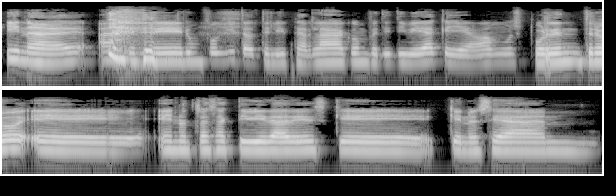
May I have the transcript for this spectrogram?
y nada, aprender un poquito a utilizar la competitividad que llevamos por dentro eh, en otras actividades que, que no sean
